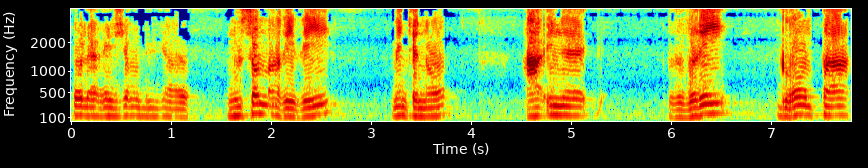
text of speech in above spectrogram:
pour la région du Gao. Nous sommes arrivés maintenant à une vrai grand pas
